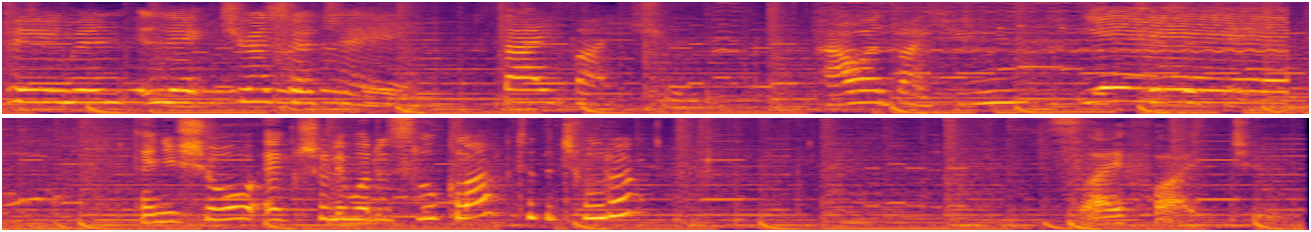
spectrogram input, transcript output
human electricity. Sci-fi tube powered by human electricity. Can you show actually what it's look like to the children? Sci-fi tube.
